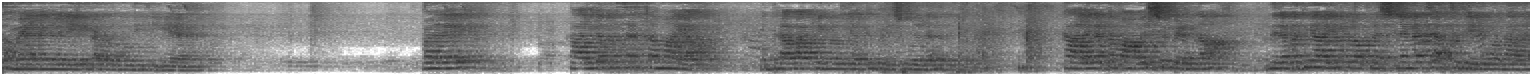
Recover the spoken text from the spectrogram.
സമ്മേളനങ്ങളിലേക്ക് കടന്നുകൊണ്ടിരിക്കുകയാണ് വളരെ കാലിക പ്രസക്തമായ മുദ്രാവാക്യങ്ങൾ ഉയർത്തിപ്പിടിച്ചുകൊണ്ട് കാലഘട്ടം ആവശ്യപ്പെടുന്ന നിരവധിയായിട്ടുള്ള പ്രശ്നങ്ങൾ ചർച്ച ചെയ്തുകൊണ്ടാണ്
